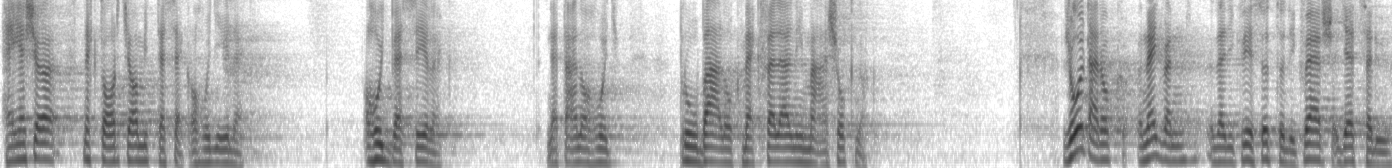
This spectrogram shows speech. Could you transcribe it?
Helyesnek tartja, amit teszek, ahogy élek, ahogy beszélek. Netán, ahogy próbálok megfelelni másoknak. Zsoltárok a 40. rész 5. vers egy egyszerű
